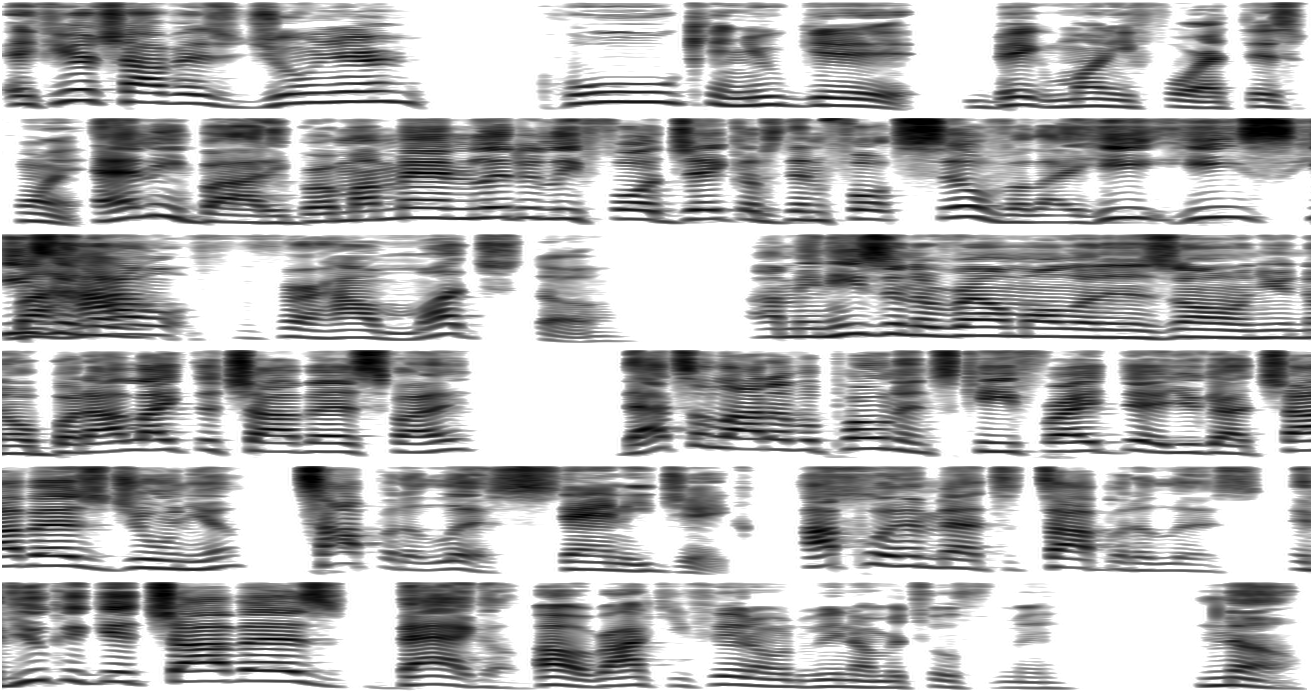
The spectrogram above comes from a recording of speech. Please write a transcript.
if you're Chavez Jr., who can you get big money for at this point? Anybody, bro. My man literally fought Jacobs, then fought Silva. Like he he's he's but in how for how much though? I mean, he's in the realm all on his own, you know. But I like the Chavez fight. That's a lot of opponents, Keith, right there. You got Chavez Jr., top of the list. Danny Jake. I put him at the top of the list. If you could get Chavez, bag him. Oh, Rocky Fielding would be number two for me. No.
